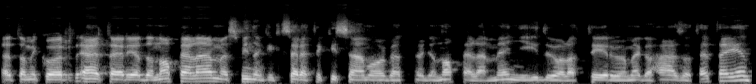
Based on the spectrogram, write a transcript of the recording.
tehát amikor elterjed a napelem, ezt mindenki szereti kiszámolgatni, hogy a napelem mennyi idő alatt térül meg a háza tetején,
